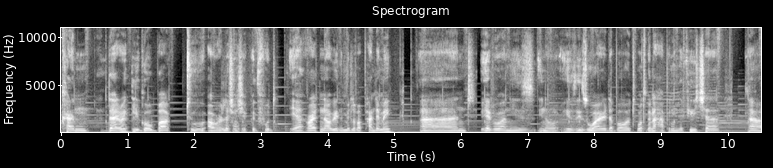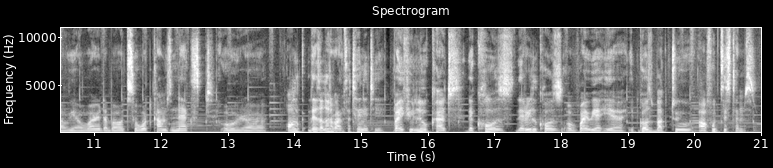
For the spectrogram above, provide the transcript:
can directly go back to our relationship with food. Yeah. Right now, we're in the middle of a pandemic. And everyone is you know is, is worried about what's going to happen in the future. Uh, we are worried about so what comes next? Or uh, all there's a lot of uncertainty. But if you look at the cause the real cause of why we are here it goes back to our food systems.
